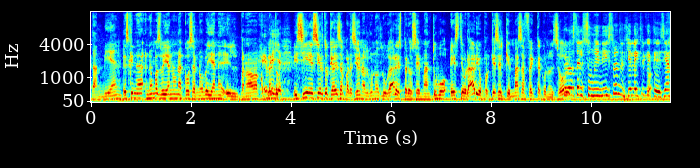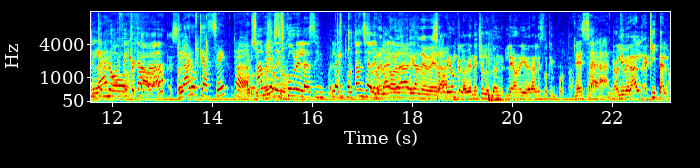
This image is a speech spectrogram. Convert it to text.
también. Es que na- nada más veían una cosa, no veían el panorama ¿Qué completo. Y sí es cierto que ha desaparecido en algunos lugares, pero se mantuvo este horario porque es el que más afecta con el sol. Pero hasta el suministro de energía eléctrica que decían que no afectaba. Exacto. Claro que afecta. Por supuesto. Descubre las la importancia del horario, de horario verano. de verano. Solo vieron que lo habían hecho los neoliberales, es lo que importaba. Exacto. Neoliberal, quítalo.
